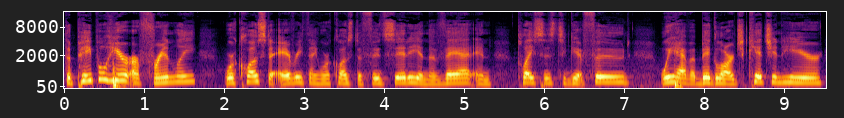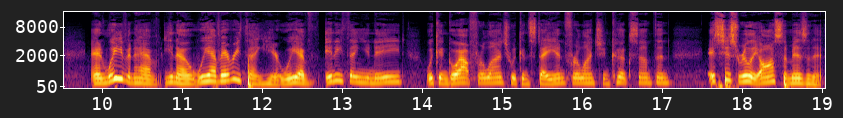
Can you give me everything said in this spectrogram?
The people here are friendly. We're close to everything. We're close to Food City and the vet and places to get food. We have a big, large kitchen here. And we even have, you know, we have everything here. We have anything you need. We can go out for lunch. We can stay in for lunch and cook something. It's just really awesome, isn't it?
